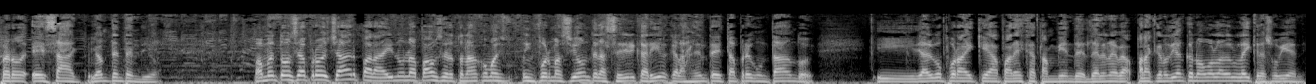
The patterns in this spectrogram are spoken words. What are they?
Pero exacto, ya te entendió. Vamos entonces a aprovechar para irnos a una pausa y retornar con más información de la serie del Caribe que la gente está preguntando y de algo por ahí que aparezca también de, de la NBA. Para que no digan que no vamos a hablar de los Lakers, eso viene.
